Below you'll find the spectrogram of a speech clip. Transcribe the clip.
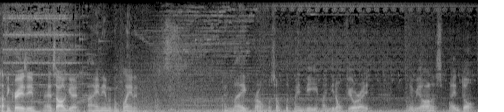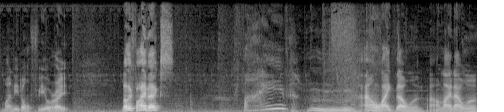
nothing crazy. It's all good. I ain't even complaining. My leg, bro. What's up with my knee? My knee don't feel right. I'm gonna be honest. My don't my knee don't feel right. Another 5x. Five? Ooh, I don't like that one. I don't like that one.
